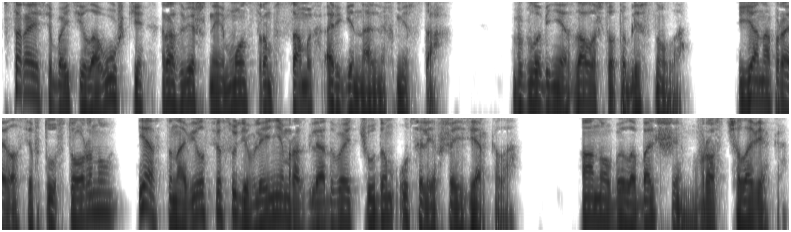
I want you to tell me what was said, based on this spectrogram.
стараясь обойти ловушки, развешанные монстром в самых оригинальных местах. В глубине зала что-то блеснуло. Я направился в ту сторону и остановился с удивлением, разглядывая чудом уцелевшее зеркало. Оно было большим, в рост человека.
